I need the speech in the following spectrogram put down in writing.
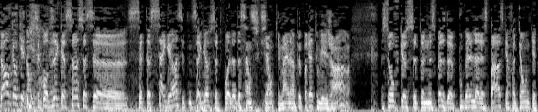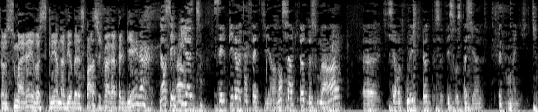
Donc, OK, donc c'est pour dire que ça, ça, ce- cette saga, c'est une saga cette fois-là de science-fiction qui mêle à peu près tous les genres. Sauf que c'est une espèce de poubelle de l'espace qui, en fin de compte, qui est un sous-marin recyclé en navire de l'espace, si je me rappelle bien, là. Non, c'est le Ah. pilote. C'est le pilote en fait, qui est un ancien pilote de sous-marin euh, qui s'est retrouvé pilote de ce vaisseau spatial complètement magnifique.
